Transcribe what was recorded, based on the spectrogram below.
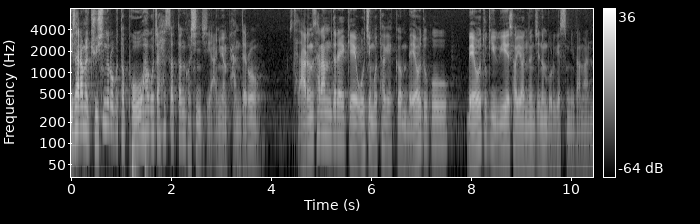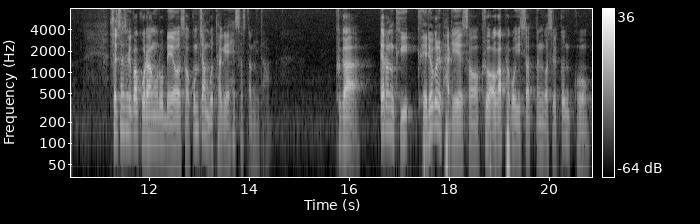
이 사람을 귀신으로부터 보호하고자 했었던 것인지 아니면 반대로 다른 사람들에게 오지 못하게끔 메어두고 메어두기 위해서였는지는 모르겠습니다만 쇠사슬과 고랑으로 메어서 꼼짝 못하게 했었답니다. 그가 때로는 귀, 괴력을 발휘해서 그 억압하고 있었던 것을 끊고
